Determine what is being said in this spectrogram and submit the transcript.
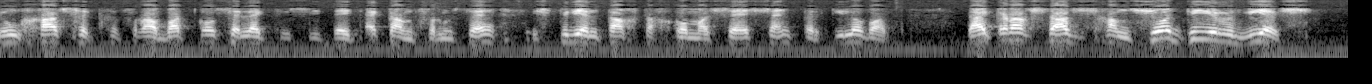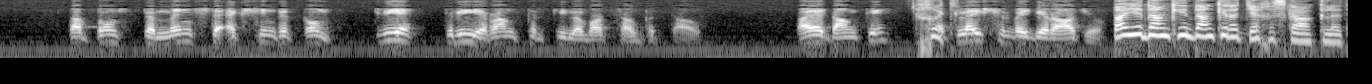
jou gas het gevra wat kos elektrisiteit? Ek kan vir hom sê, is 83,6 sent per kilowatt. Daai kragstasies gaan so duur wees dat ons ten minste ek sien dit kom 2, 3 rand per kilowatt sou betaal. Baie dankie. Goed. Ek luister by die radio. Baie dankie en dankie dat jy geskakel het.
